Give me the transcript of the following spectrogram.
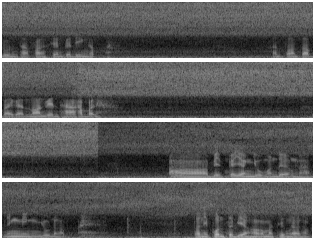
รุ่นถ้าฟังเสียงกระดิ่งครับขั้นตอนต่อไปก็นอนเว้นทาครับบัดนี้ อ่าเบ็ดก็ยังอยู่เหมือนเดิมนะครับ ยังนิ่งอยู่นะครับ ตอนนี้พ่นเสบียงเขาก็มาถึงแล้วนะครับ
